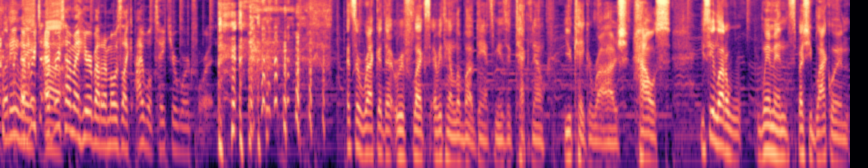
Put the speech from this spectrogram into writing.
But anyway, Every, t- every uh, time I hear about it, I'm always like, I will take your word for it. It's a record that reflects everything I love about dance music, techno, UK garage, house. You see a lot of w- women, especially black women,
